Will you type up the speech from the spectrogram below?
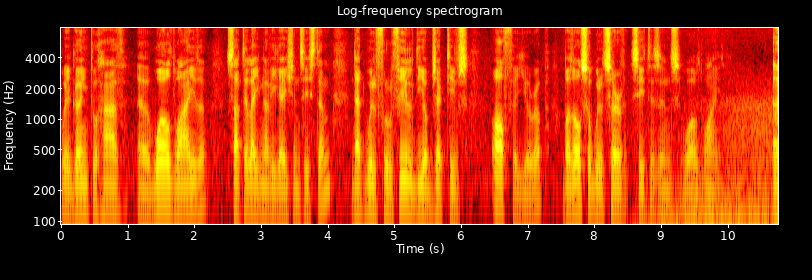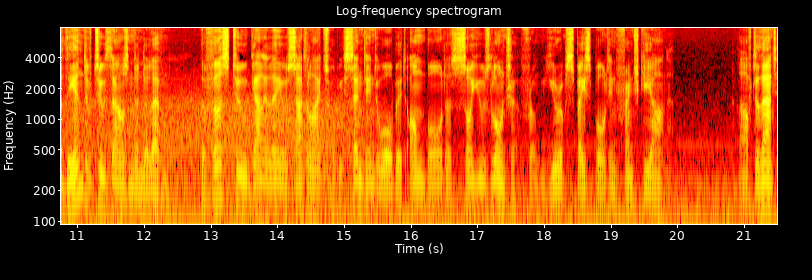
we're going to have a worldwide satellite navigation system that will fulfill the objectives of Europe, but also will serve citizens worldwide. At the end of 2011, the first two Galileo satellites will be sent into orbit on board a Soyuz launcher from Europe's spaceport in French Guiana. After that,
